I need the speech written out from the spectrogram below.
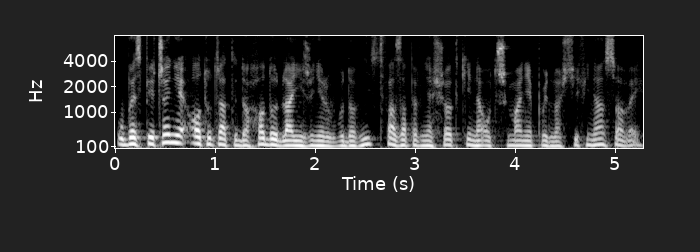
Ubezpieczenie od utraty dochodu dla inżynierów budownictwa zapewnia środki na utrzymanie płynności finansowej.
